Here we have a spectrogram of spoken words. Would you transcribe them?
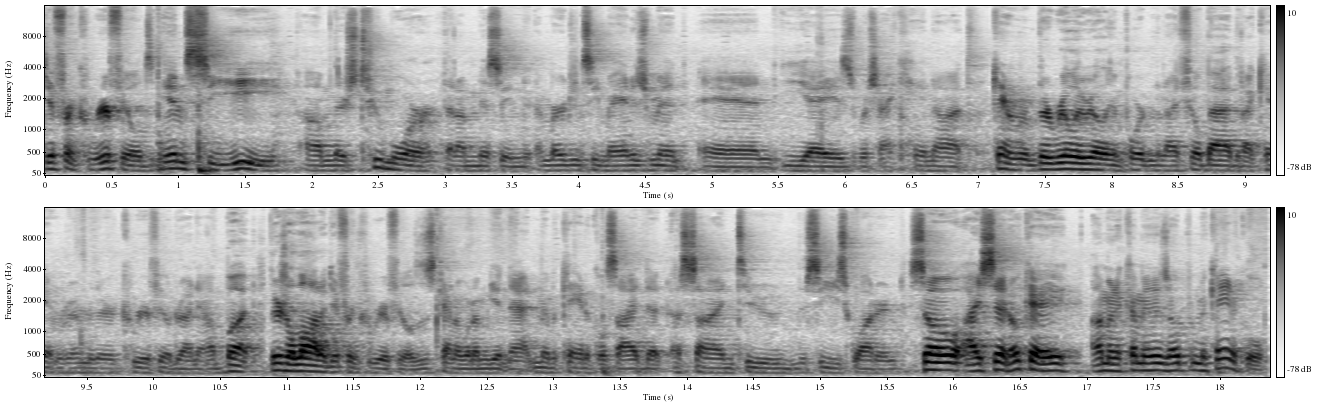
different career fields in CE. Um, there's two more that I'm missing: emergency management and EAs, which I cannot can't remember. They're really really important, and I feel bad that I can't remember their career field right now. But there's a lot of different career fields. Is kind of what I'm getting at in the mechanical side that assigned to the CE squadron. So I said, okay, I'm going to come in as open mechanical.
